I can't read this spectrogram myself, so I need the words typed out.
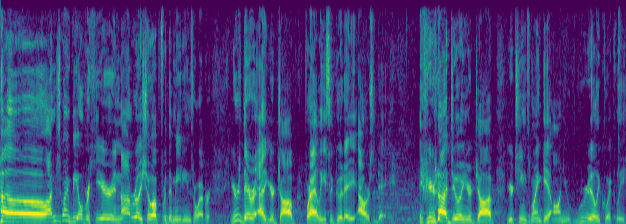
well, I'm just going to be over here and not really show up for the meetings or whatever. You're there at your job for at least a good eight hours a day. If you're not doing your job, your team's going to get on you really quickly.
